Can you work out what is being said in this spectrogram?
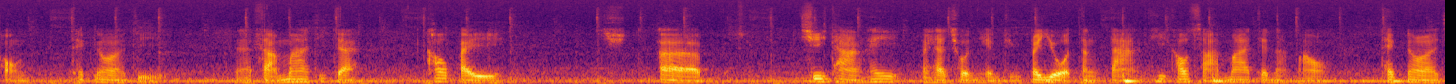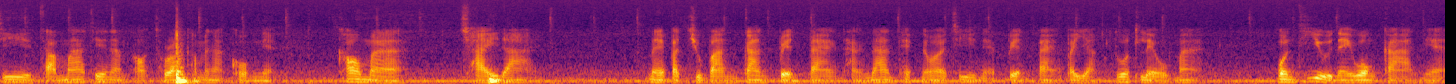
ของเทคโนโลยีนะสามารถที่จะเข้าไป ชี้ทางให้ประชาชนเห็นถึงประโยชน์ต่างๆ ที่เขาสามารถจะนำเอาเทคโนโลยี สามารถที่จะนำเอาโทรคมนาคมเนี่ยเข้ามาใช้ได้ ในปัจจุบันการเปลี่ยนแปลงทางด้านเทคโนโลยีเนี่ยเปลี่ยนแปลงไปอย่างรวดเร็วมาก คนที่อยู่ในวงการเนี่ย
